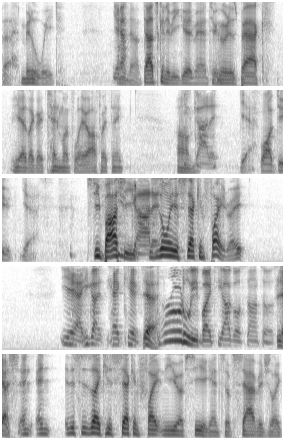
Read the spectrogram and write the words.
uh, middleweight. Yeah. And, uh, that's going to be good, man. Te Huna's back. He had like a 10 month layoff, I think. He's um, got it. Yeah. Well, dude, yeah. Steve Bosse. this is only his second fight, right? Yeah, he got head kicked Yeah. brutally by Thiago Santos. Yes, and and this is like his second fight in the UFC against a savage like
